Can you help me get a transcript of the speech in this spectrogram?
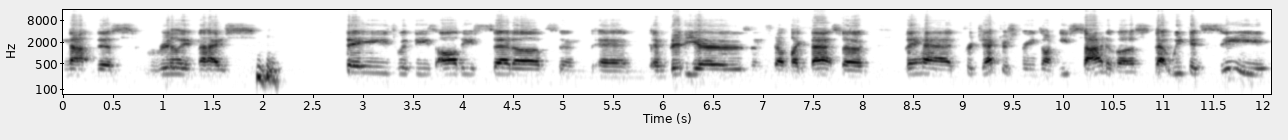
not this really nice stage with these all these setups and, and, and videos and stuff like that. So they had projector screens on each side of us that we could see.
